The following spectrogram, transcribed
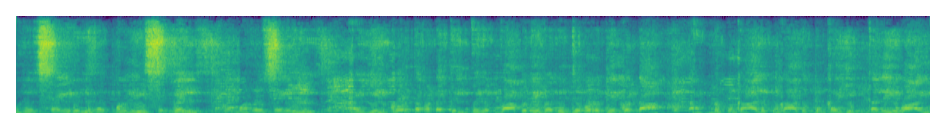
ഒരു സൈഡിൽ കോർത്ത കൈയും തലയുമായി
